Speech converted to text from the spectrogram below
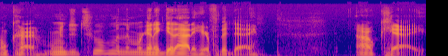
Okay, we're going to do two of them and then we're going to get out of here for the day. Okay.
